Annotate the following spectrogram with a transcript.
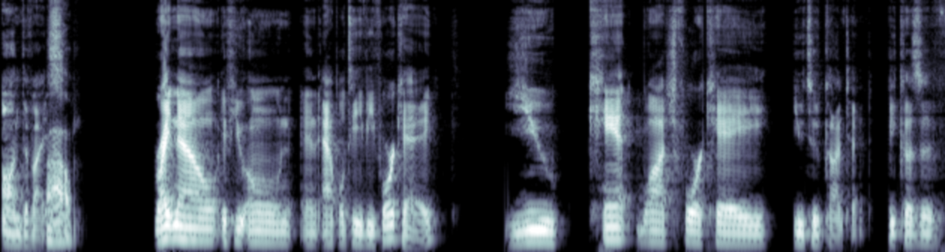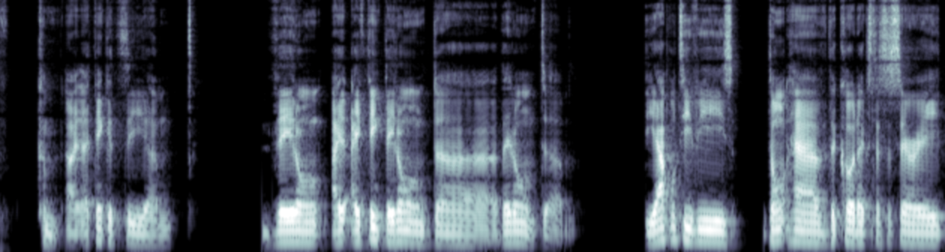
on device. wow. Right now, if you own an Apple TV 4K, you can't watch 4K YouTube content because of com- I, I think it's the um they don't I, I think they don't uh they don't uh, the Apple TVs don't have the codecs necessary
